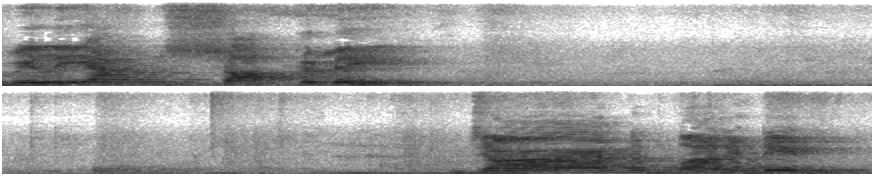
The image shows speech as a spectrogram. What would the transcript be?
William Shockley. John Bardeen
